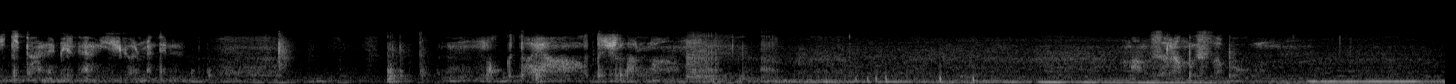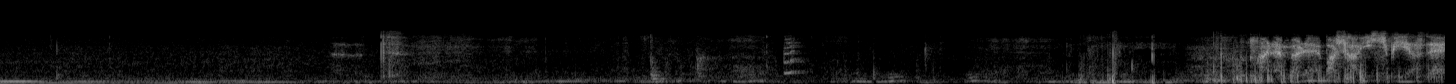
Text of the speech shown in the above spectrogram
İki tane birden hiç görmedim. Noktaya atışlarla manzaramız da bu. Evet. Aynen böyle başka hiçbir yerde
